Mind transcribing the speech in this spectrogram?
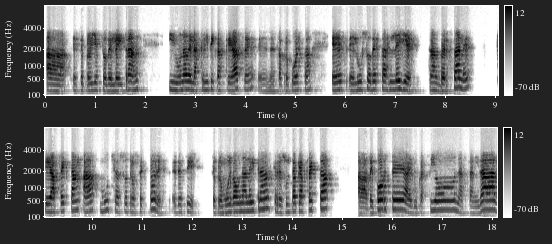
a ese proyecto de ley trans y una de las críticas que hace en esa propuesta es el uso de estas leyes transversales que afectan a muchos otros sectores. Es decir, se promulga una ley trans que resulta que afecta a deporte, a educación, a sanidad,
